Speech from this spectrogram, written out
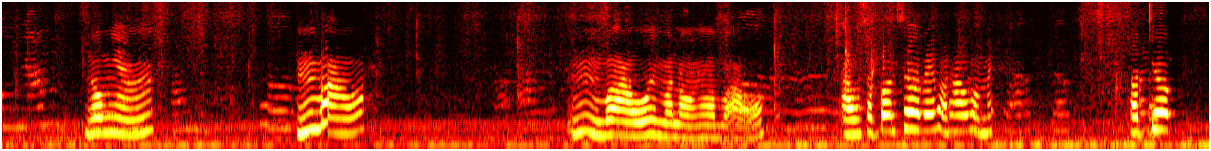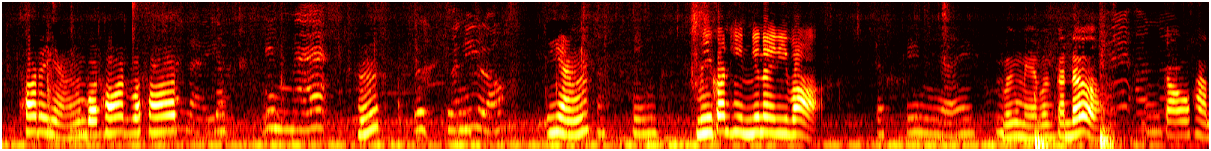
มน้ำนมหยังอืมบ่เอาอืมบ่เอาเว้ยมาลองมาบ่เอาเอาสปอนเซอร์ไปพอเท่าผมไหมทอดเจือกทอดอะไรหยังบ่ทอดบ่ทอดไหนอะกินแม่ฮะอันนี้เหรออีหยังกินมีก้อนหินอยู่ในนี้บ่จะกินไงเบิ่งแม่เบิ่งกันเด้อเก้าพัน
